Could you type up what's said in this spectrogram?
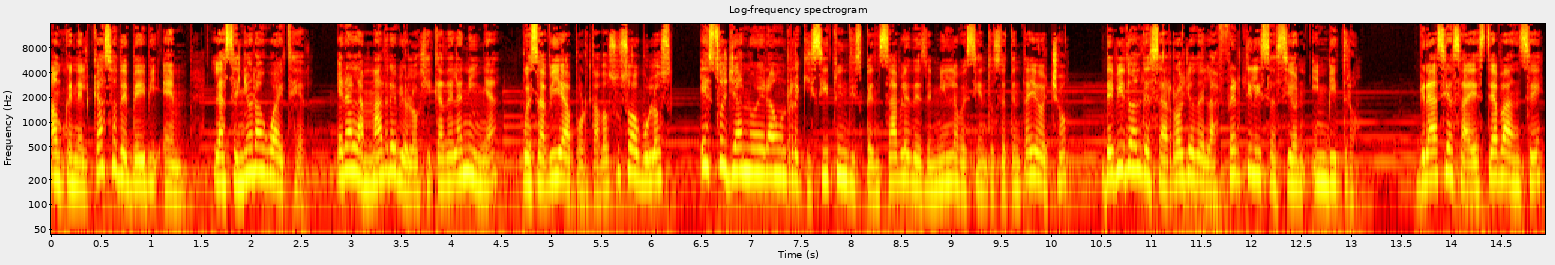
Aunque en el caso de Baby M, la señora Whitehead era la madre biológica de la niña, pues había aportado sus óvulos, esto ya no era un requisito indispensable desde 1978 debido al desarrollo de la fertilización in vitro. Gracias a este avance,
